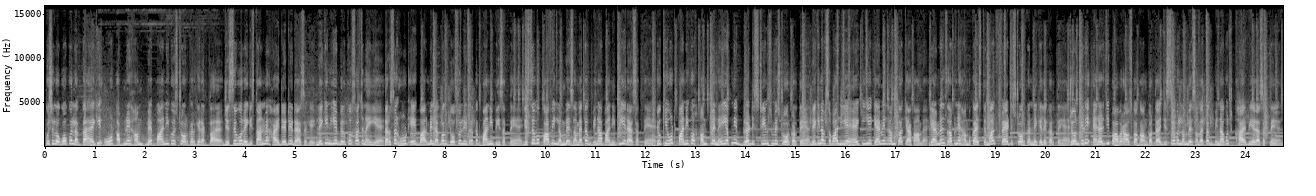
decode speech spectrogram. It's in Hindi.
कुछ लोगों को लगता है कि ऊँट अपने हम्प में पानी को स्टोर करके रखता है, जिससे वो रेगिस्तान में हाइड्रेटेड रह सके। लेकिन ये बिल्कुल सच नहीं है। दरअसल ऊँट एक बार में लगभग 200 लीटर तक पानी पी सकते हैं, जिससे वो काफ़ी लंबे समय तक बिना पानी पिए रह सकते हैं, क्योंकि ऊँट पानी को हम्प में नहीं, अपनी ब्लड स्ट्रीम्स में स्टोर करते हैं। लेकिन अब सवाल ये है की ये कैमिल हम्प का क्या काम है? कैमिल्स अपने हम्प का इस्तेमाल फैट स्टोर करने के लिए करते हैं, जो उनके लिए एनर्जी पावर हाउस का काम करता है, जिससे वो लंबे समय तक बिना कुछ खाए पिए रह सकते हैं।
